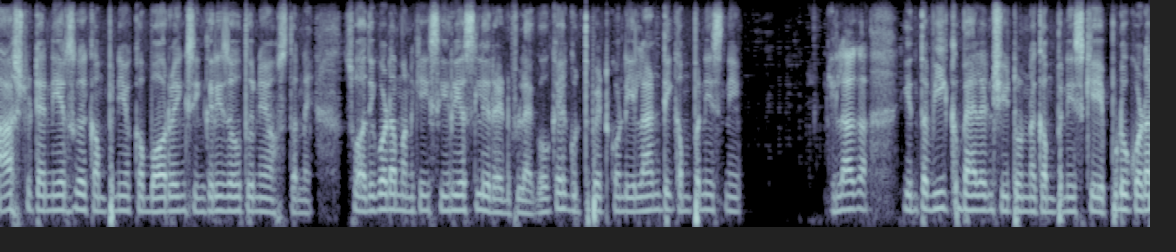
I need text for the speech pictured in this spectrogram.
లాస్ట్ టెన్ ఇయర్స్గా ఈ కంపెనీ యొక్క బారోయింగ్స్ ఇంక్రీజ్ అవుతూనే వస్తున్నాయి. సో అది కూడా మనకి సీరియస్లీ రెడ్ ఫ్లాగ్. ఓకే గుర్తుపెట్టుకోండి ఇలాంటి కంపెనీస్ని ఇలాగా ఇంత వీక్ బ్యాలెన్స్ షీట్ ఉన్న కంపెనీస్కి ఎప్పుడు కూడా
